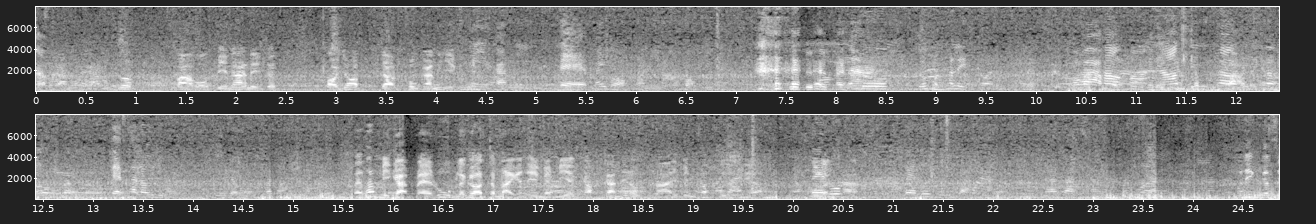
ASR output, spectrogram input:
ครับก็ป้าบอกปีหน้านี่จะ ต่อยอดจากโครงการนี้อีกมีค่ะมี แต่ไม่บอกตอนนี้เขาบอกปีหน้าดูดูผลผลิตก่อน เพราะว่าผลผลิตจะได้กินกับข้าวเลยก็แต่ถ้าเราอยู่อยู่เราก็ต้องมีแต่ถ้ามีการแปรรูปแล้วก็จำหน่ายกันเองแบบนี้กับการที่เราขายเป็นข้าวเปลือกเนี่ยแปรรูปแปรรูปดีกว่าแล้วก็ใช้วันนี้เกษ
